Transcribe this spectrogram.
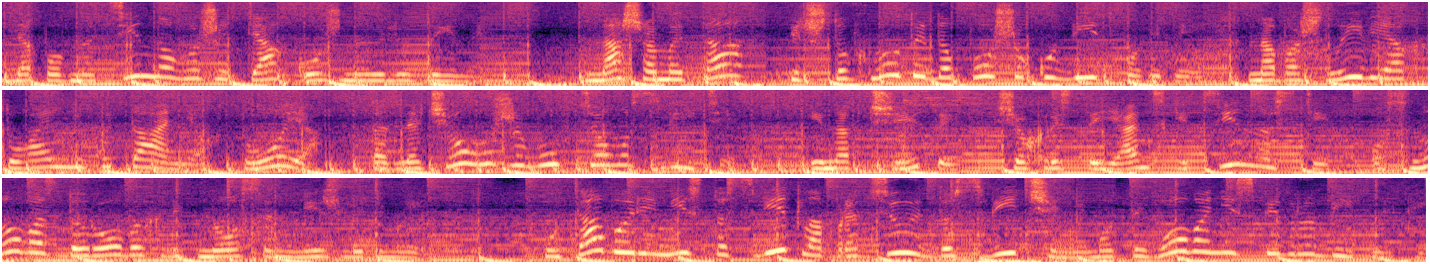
для повноцінного життя кожної людини. Наша мета підштовхнути до пошуку відповідей на важливі актуальні питання, хто я та для чого живу в цьому світі, і навчити, що християнські цінності основа здорових відносин між людьми. У таборі місто світла працюють досвідчені, мотивовані співробітники.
